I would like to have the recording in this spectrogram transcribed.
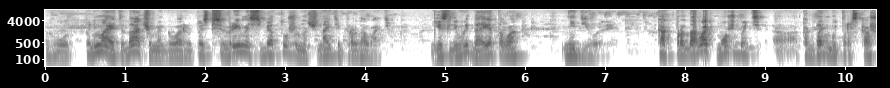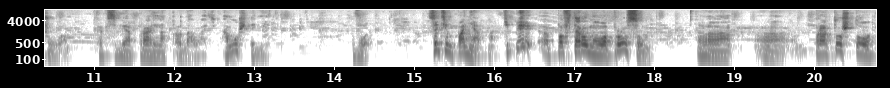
Вот. Понимаете, да, о чем я говорю? То есть все время себя тоже начинайте продавать, если вы до этого не делали. Как продавать, может быть, э, когда-нибудь расскажу вам, как себя правильно продавать, а может и нет. Вот. С этим понятно. Теперь э, по второму вопросу э, про то, что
